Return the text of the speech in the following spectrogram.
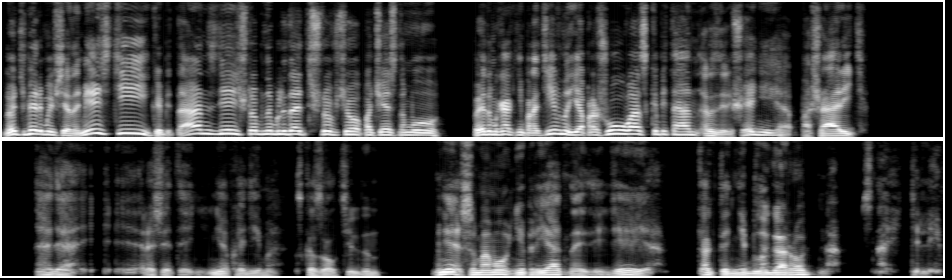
Но теперь мы все на месте, и капитан здесь, чтобы наблюдать, что все по-честному. Поэтому, как не противно, я прошу у вас, капитан, разрешения пошарить. «Да — Да, раз это необходимо, — сказал Тильден. — Мне самому неприятна эта идея. Как-то неблагородно, знаете ли.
